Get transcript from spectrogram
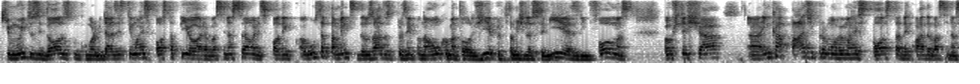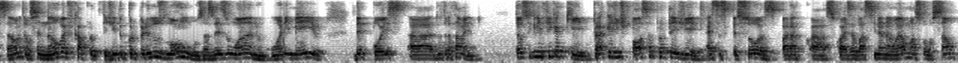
que muitos idosos com comorbidades eles têm uma resposta pior à vacinação. Eles podem, alguns tratamentos usados, por exemplo, na oncomatologia, para tratamento de leucemias, linfomas, vão te deixar uh, incapaz de promover uma resposta adequada à vacinação. Então, você não vai ficar protegido por períodos longos, às vezes um ano, um ano e meio depois uh, do tratamento. Então, significa que, para que a gente possa proteger essas pessoas para as quais a vacina não é uma solução,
